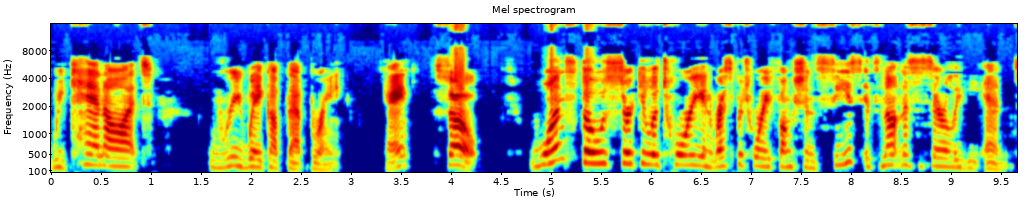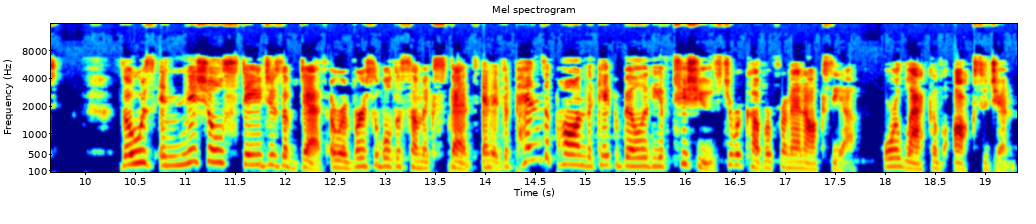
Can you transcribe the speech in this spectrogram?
We cannot re-wake up that brain. Okay, so once those circulatory and respiratory functions cease, it's not necessarily the end. Those initial stages of death are reversible to some extent, and it depends upon the capability of tissues to recover from anoxia, or lack of oxygen.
